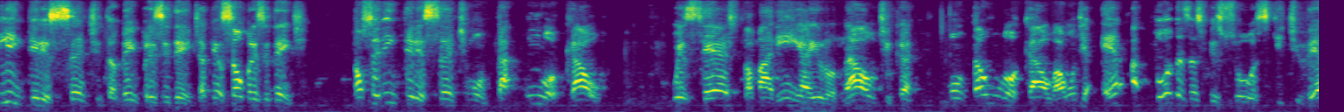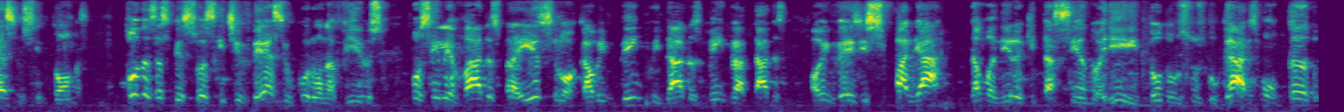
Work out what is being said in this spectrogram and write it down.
É interessante também, presidente, atenção, presidente, não seria interessante montar um local, o Exército, a Marinha, a Aeronáutica, montar um local onde é a todas as pessoas que tivessem os sintomas, todas as pessoas que tivessem o coronavírus, fossem levadas para esse local e bem cuidadas, bem tratadas, ao invés de espalhar da maneira que está sendo aí, em todos os lugares, montando,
